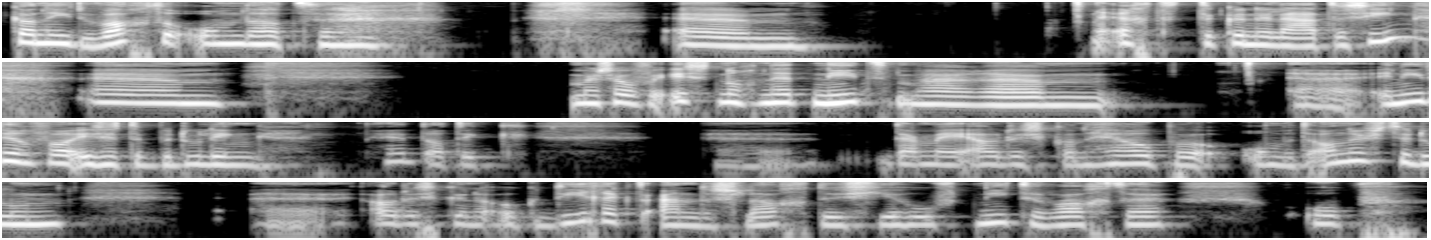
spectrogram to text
kan niet wachten om dat uh, um, echt te kunnen laten zien. Um, maar zover is het nog net niet. Maar uh, in ieder geval is het de bedoeling hè, dat ik daarmee ouders kan helpen om het anders te doen. Ouders kunnen ook direct aan de slag, dus je hoeft niet te wachten op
